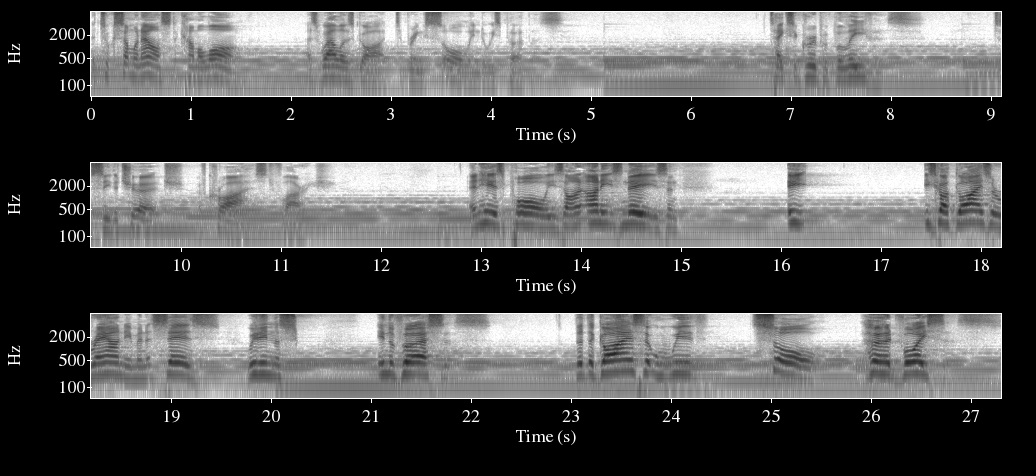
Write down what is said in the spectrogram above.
It took someone else to come along as well as God to bring Saul into his purpose. It takes a group of believers to see the church of Christ flourish. And here's Paul, he's on, on his knees and he, he's got guys around him, and it says within the, in the verses that the guys that were with Saul heard voices.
